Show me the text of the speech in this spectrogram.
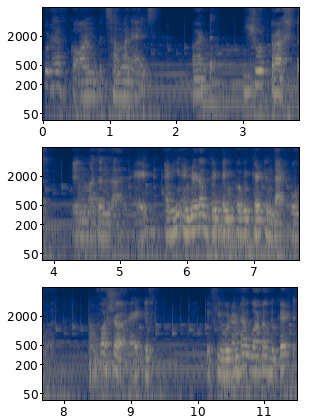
could have gone with someone else, but he showed trust in Madan Lal, right? And he ended up getting a wicket in that over. Now, for sure, right? If if he wouldn't have got a wicket,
